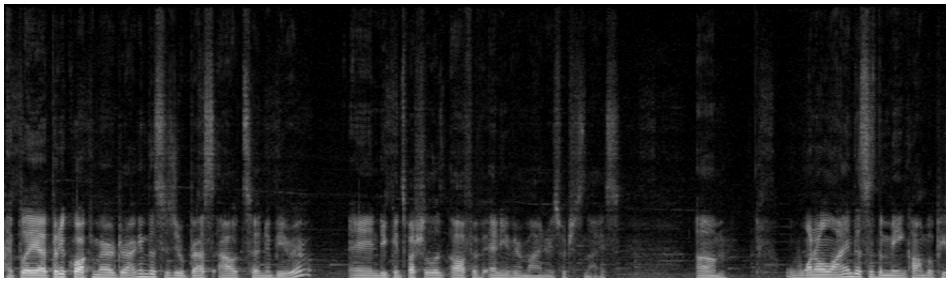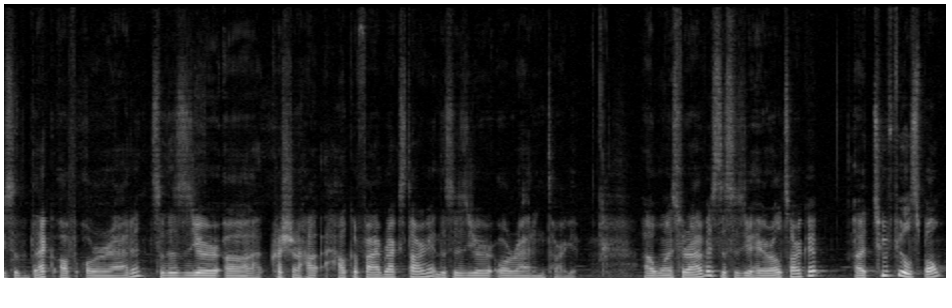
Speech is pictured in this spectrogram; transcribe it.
I play a 3 Quackmare Dragon. This is your best out to Nibiru. And you can specialize off of any of your miners, which is nice. Um, one line, this is the main combo piece of the deck of Oradin. So this is your uh, Crystron Halka target. This is your Oradin target. Uh, one Sauravis, this is your Herald target. Uh, two Field Spell.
